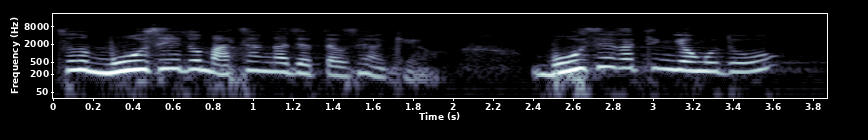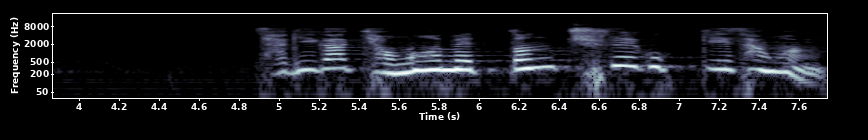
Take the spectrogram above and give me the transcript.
저는 모세도 마찬가지였다고 생각해요. 모세 같은 경우도 자기가 경험했던 출애굽기 상황.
